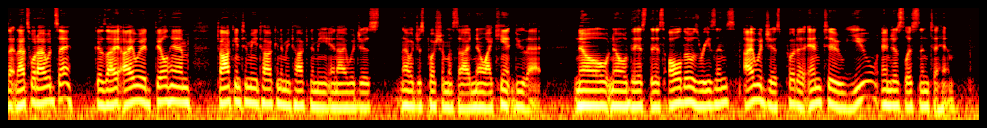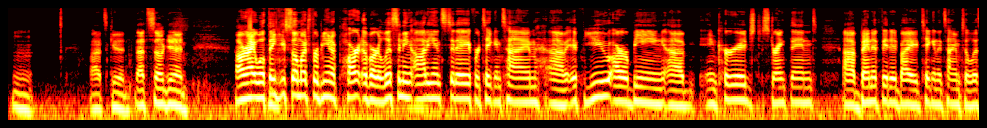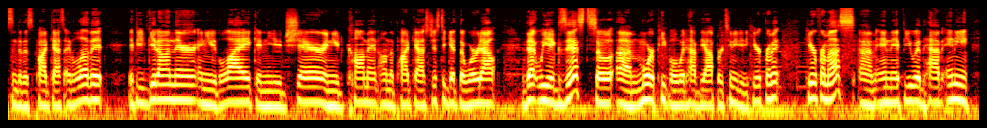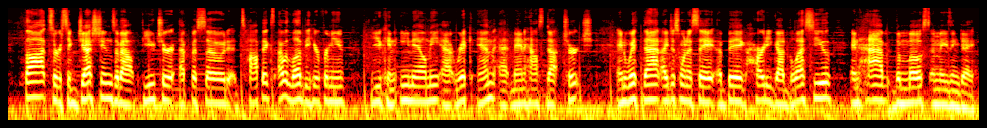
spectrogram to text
That, that's what I would say. Because I, I would feel him talking to me, talking to me, talking to me, and I would just I would just push him aside. No, I can't do that. No, no, this, this, all those reasons. I would just put an end to you and just listen to him. That's good. That's so good. All right. Well, thank you so much for being a part of our listening audience today, for taking time. Um, if you are being uh, encouraged, strengthened, uh, benefited by taking the time to listen to this podcast, I love it. If you'd get on there and you'd like and you'd share and you'd comment on the podcast just to get the word out that we exist so um, more people would have the opportunity to hear from it, hear from us. Um, and if you would have any thoughts or suggestions about future episode topics, I would love to hear from you. You can email me at rickem at mannahouse.church. And with that, I just want to say a big hearty God bless you and have the most amazing day.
